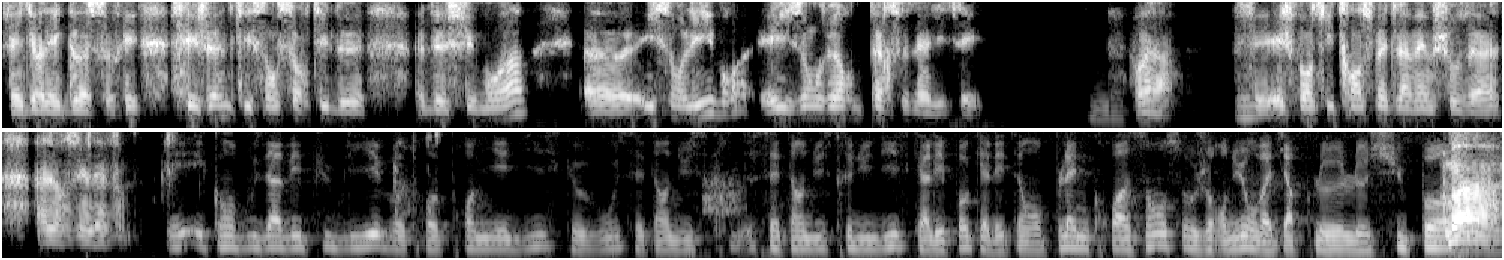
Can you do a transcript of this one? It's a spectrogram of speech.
j'allais dire les gosses, oui, les jeunes qui sont sortis de, de chez moi, euh, ils sont libres et ils ont leur personnalité. Voilà. Et je pense qu'ils transmettent la même chose à, leurs élèves. Et, quand vous avez publié votre premier disque, vous, cette industrie, cette industrie du disque, à l'époque, elle était en pleine croissance. Aujourd'hui, on va dire que le, support bah.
